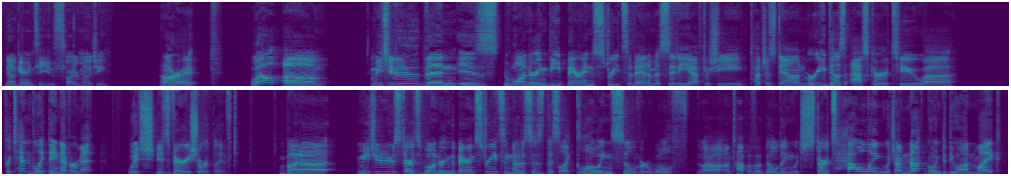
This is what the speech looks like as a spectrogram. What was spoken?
No guarantees. Heart emoji. All right. Well, um, Michiru then is wandering the barren streets of Anima City after she touches down. Marie does ask her to uh, pretend like they never met, which is very short lived. But uh, Michiru starts wandering the barren streets and notices this like glowing silver wolf uh, on top of a building, which starts howling, which I'm not going to do on mic.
